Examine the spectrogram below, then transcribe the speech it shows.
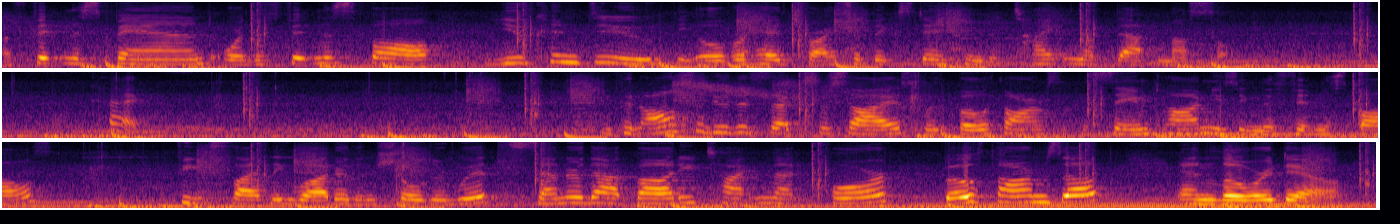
a fitness band, or the fitness ball, you can do the overhead tricep extension to tighten up that muscle. Okay. You can also do this exercise with both arms at the same time using the fitness balls. Feet slightly wider than shoulder width. Center that body, tighten that core. Both arms up and lower down.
